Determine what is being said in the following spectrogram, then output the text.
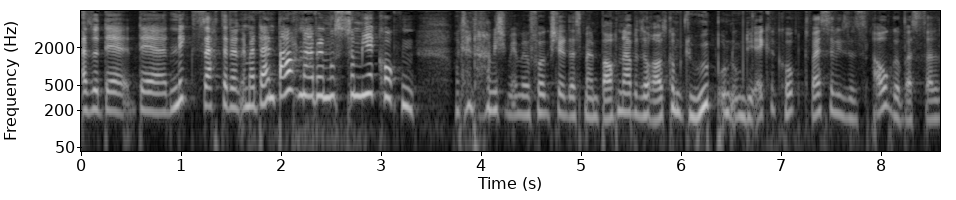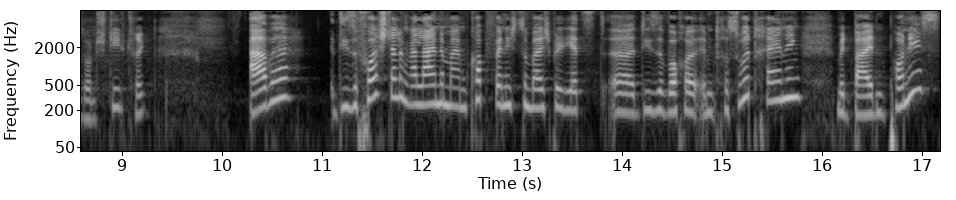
also der, der Nick sagte dann immer, dein Bauchnabel muss zu mir gucken. Und dann habe ich mir immer vorgestellt, dass mein Bauchnabel so rauskommt und um die Ecke guckt. Weißt du, wie dieses Auge, was da so einen Stiel kriegt. Aber diese Vorstellung alleine in meinem Kopf, wenn ich zum Beispiel jetzt äh, diese Woche im Dressurtraining mit beiden Ponys,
